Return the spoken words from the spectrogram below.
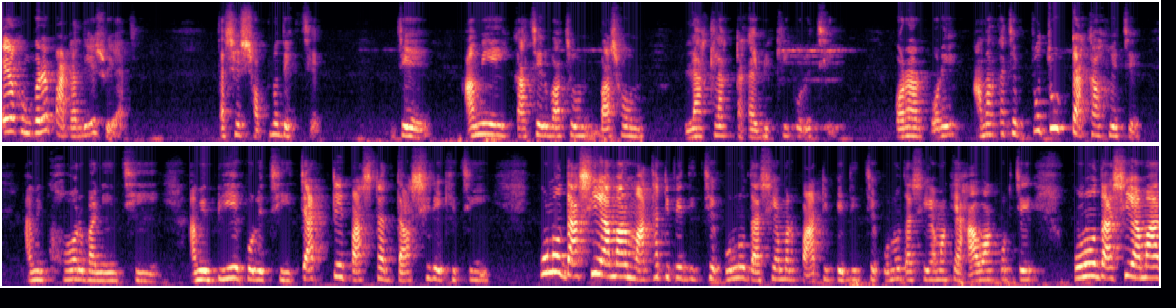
এরকম করে পাটা দিয়ে শুয়ে আছে। তা সে স্বপ্ন দেখছে যে আমি এই কাচের বাচন, বাসন লাখ লাখ টাকায় বিক্রি করেছি। করার পরে আমার কাছে প্রচুর টাকা হয়েছে। আমি ঘর বানিয়েছি, আমি বিয়ে করেছি, চারটে, পাঁচটা দাসী রেখেছি। কোনো দাসী আমার মাথা টিপে দিচ্ছে, কোনো দাসী আমার পা টিপে দিচ্ছে, কোনো দাসী আমাকে হাওয়া করছে, কোনো দাসী আমার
